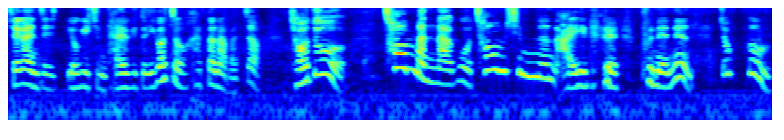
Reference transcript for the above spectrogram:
제가 이제 여기 지금 다육이도 이것저것 갖다 놔봤죠. 저도 처음 만나고 처음 심는 아이들 분에는 조금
